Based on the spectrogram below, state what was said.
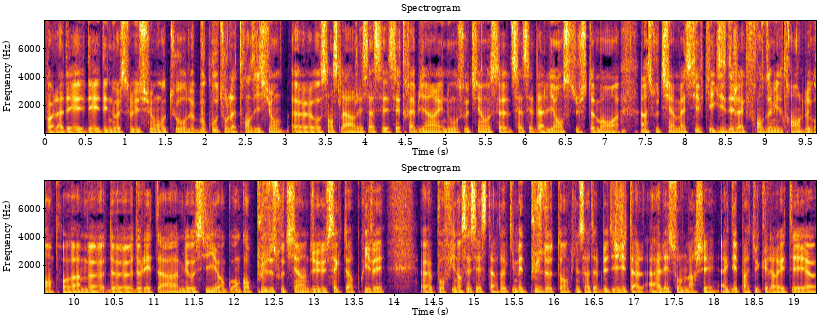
voilà des, des, des nouvelles solutions autour de beaucoup autour de la transition euh, au sens large. Et ça c'est c'est très bien. Et nous on soutient ça, ça, cette alliance justement un soutien massif qui existe déjà avec France 2030, le grand programme de, de l'État, mais aussi en- encore plus de soutien du secteur privé euh, pour financer ces startups qui mettent plus de temps qu'une startup de digital à aller sur le marché, avec des particularités euh,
